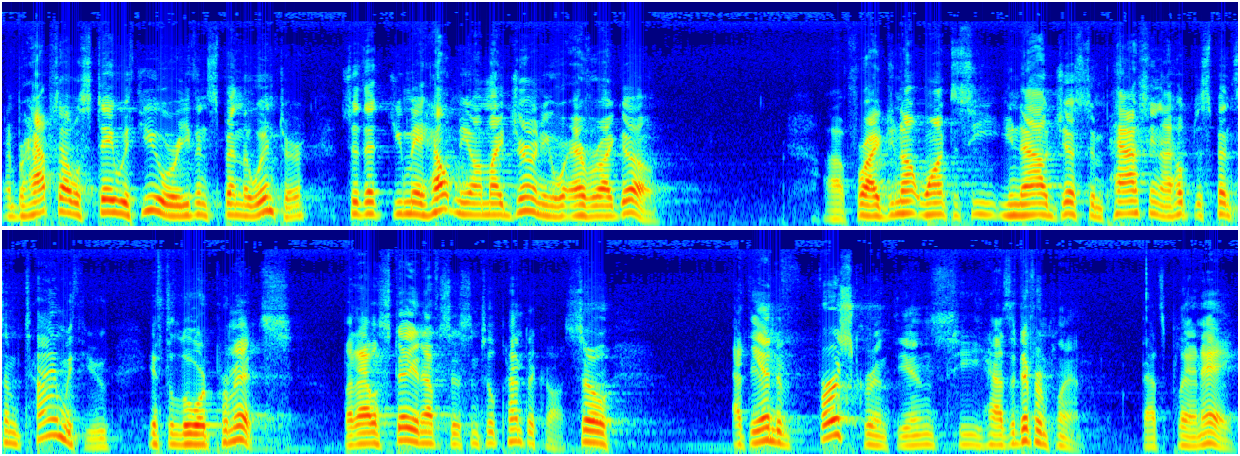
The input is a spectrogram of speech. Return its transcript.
and perhaps I will stay with you or even spend the winter, so that you may help me on my journey wherever I go. Uh, for I do not want to see you now just in passing. I hope to spend some time with you if the Lord permits. But I will stay in Ephesus until Pentecost. So at the end of 1 Corinthians, he has a different plan. That's plan A.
